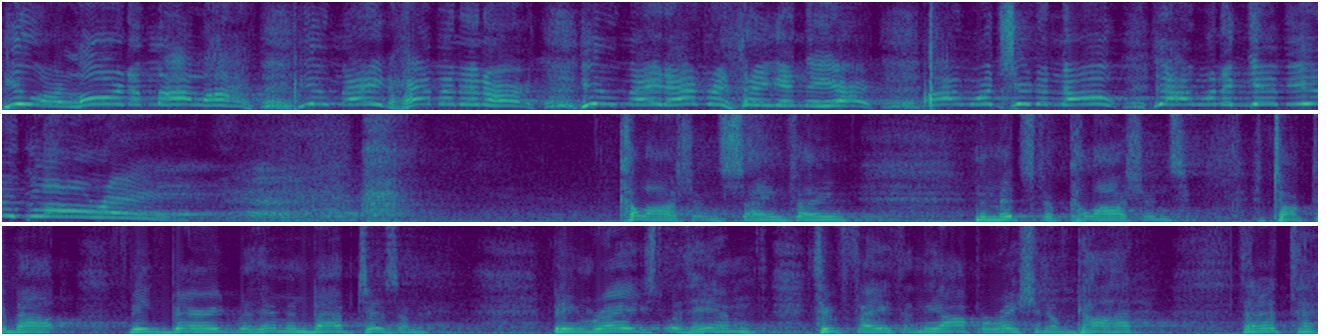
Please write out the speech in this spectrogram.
you are Lord of my life. You made heaven and earth. You made everything in the earth. I want you to know that I want to give you glory. Colossians, same thing. In the midst of Colossians, it talked about being buried with him in baptism, being raised with him through faith in the operation of God, that at the,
